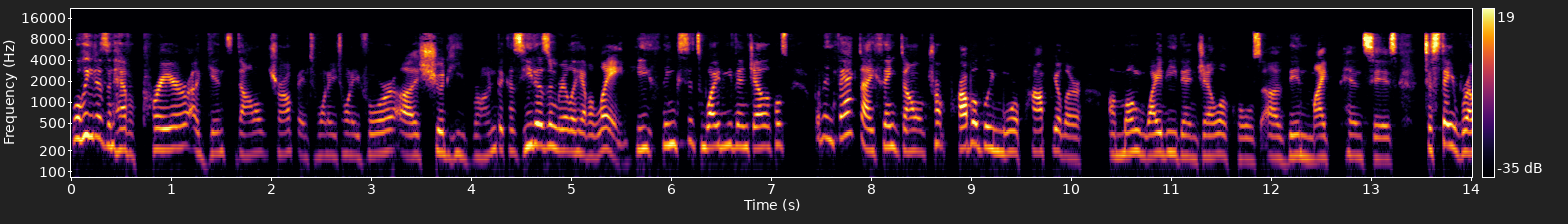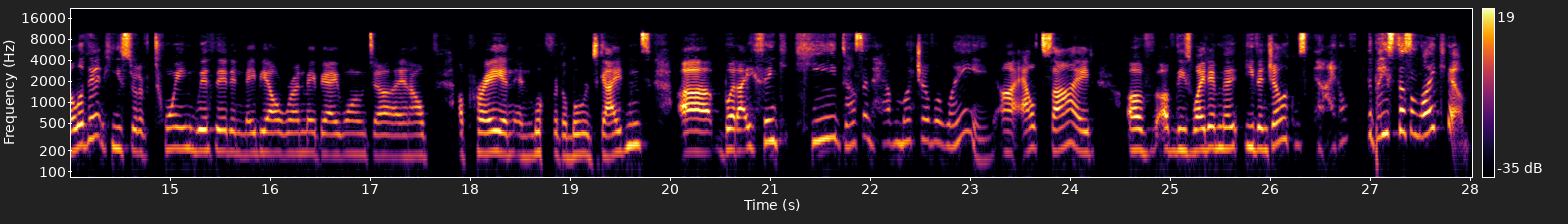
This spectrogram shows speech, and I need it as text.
Well, he doesn't have a prayer against Donald Trump in 2024, uh, should he run, because he doesn't really have a lane. He thinks it's white evangelicals, but in fact, I think Donald Trump probably more popular among white evangelicals uh, than Mike Pence is. To stay relevant, he's sort of toying with it, and maybe I'll run, maybe I won't, uh, and I'll I'll pray and, and, look for the Lord's guidance. Uh, but I think he doesn't have much of a lane uh, outside of of these white evangelicals, and I don't. The base doesn't like him.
